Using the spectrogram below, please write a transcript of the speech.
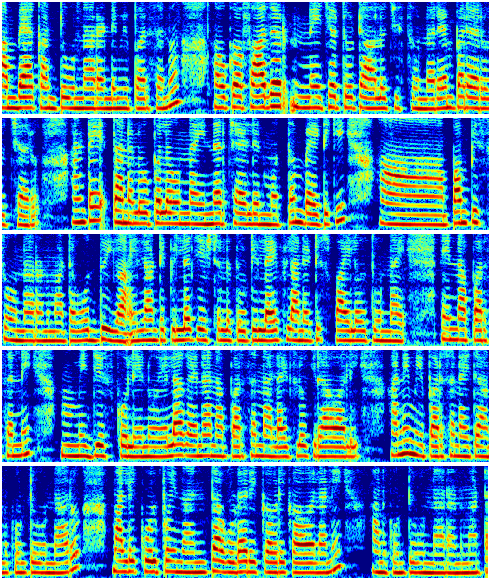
కమ్బ్యాక్ అంటూ ఉన్నారండి మీ పర్సన్. ఒక ఫాదర్ నేచర్ తోటి ఆలోచిస్తున్నారు. ఎంపరర్ వచ్చారు. అంటే తన లోపల ఉన్న ఇన్నర్ చైల్డ్ని మొత్తం బయటికి పంపిస్తూ ఉన్నారనమాట వద్దు ఇక ఇలాంటి పిల్ల చేష్టలతోటి లైఫ్లు అనేటివి స్పాయిల్ అవుతున్నాయి. నేను నా పర్సన్ని మిస్ చేసుకోలేను. ఎలాగైనా నా పర్సన్ నా లైఫ్లోకి రావాలి అని మీ పర్సన్ అయితే అనుకుంటూ ఉన్నారు. మళ్ళీ కోల్పోయిందంతా కూడా రికవరీ కావాలని అనుకుంటూ ఉన్నారనమాట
